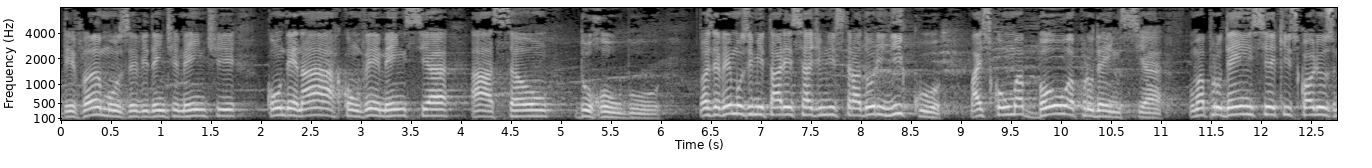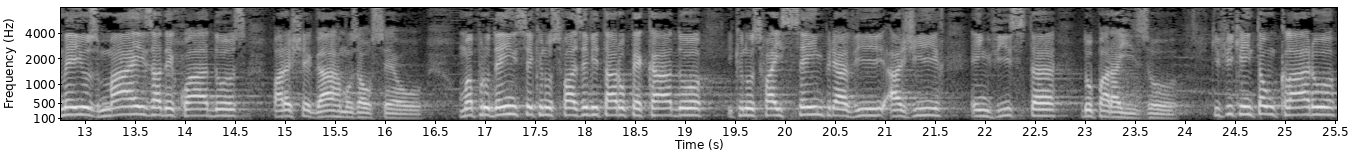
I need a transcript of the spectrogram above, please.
devamos, evidentemente, condenar com veemência a ação do roubo. Nós devemos imitar esse administrador iníquo, mas com uma boa prudência, uma prudência que escolhe os meios mais adequados para chegarmos ao céu. Uma prudência que nos faz evitar o pecado e que nos faz sempre agir em vista do paraíso. Que fique então claro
